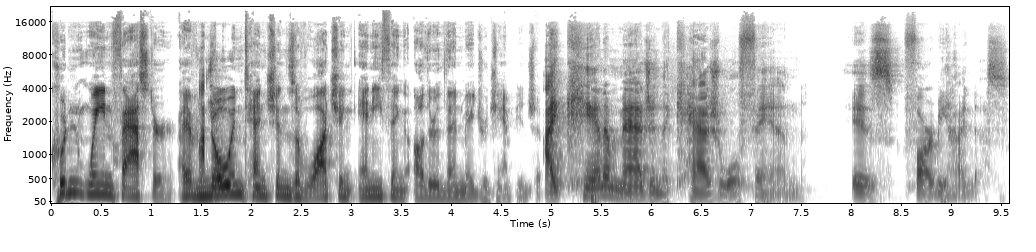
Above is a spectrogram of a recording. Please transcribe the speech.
Couldn't wane faster. I have no intentions of watching anything other than major championships. I can't imagine the casual fan is far behind us.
